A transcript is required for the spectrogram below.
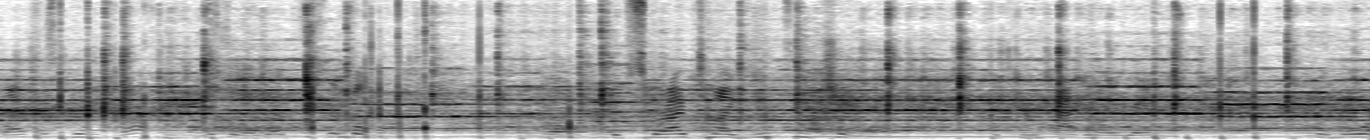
why is there a red symbol on it? Subscribe to my YouTube channel you haven't already for more?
